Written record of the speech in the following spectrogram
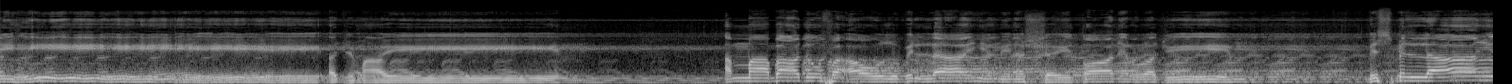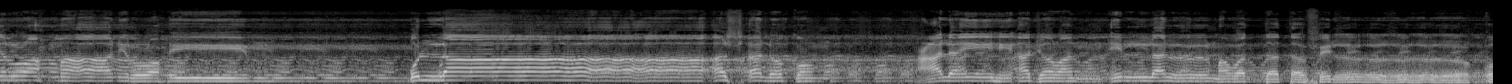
سنته أجمعين. أما بعد فأعوذ بالله من الشيطان الرجيم. بسم الله الرحمن الرحيم. قل لا أسألكم عليه أجرا إلا المودة في القربى.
